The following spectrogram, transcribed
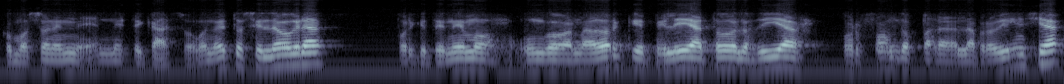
como son en, este caso. Bueno, esto se logra porque tenemos un gobernador que pelea todos los días por fondos para la provincia,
